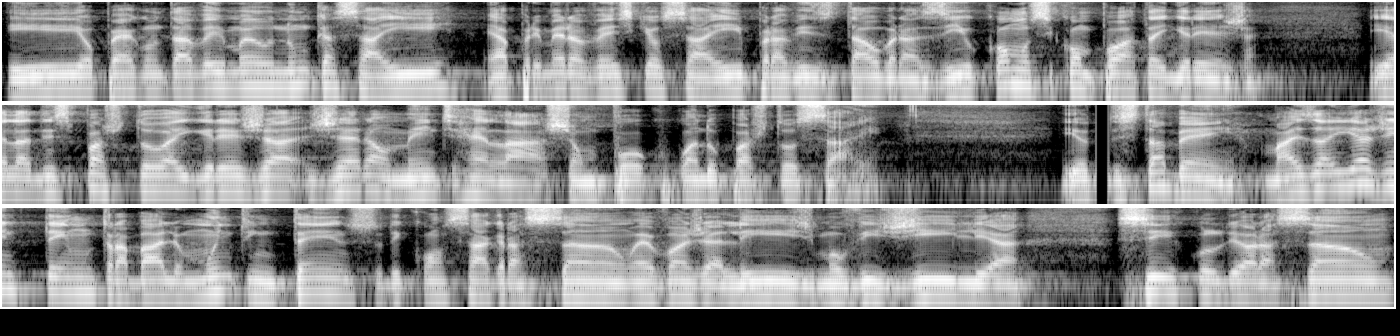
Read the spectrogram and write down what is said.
E eu perguntava, irmã, eu nunca saí, é a primeira vez que eu saí para visitar o Brasil, como se comporta a igreja? E ela disse, pastor, a igreja geralmente relaxa um pouco quando o pastor sai. E eu disse, está bem, mas aí a gente tem um trabalho muito intenso de consagração, evangelismo, vigília, círculo de oração,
